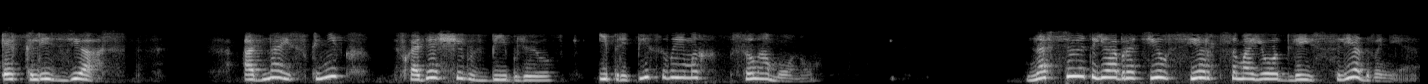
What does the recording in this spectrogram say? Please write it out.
«Экклезиаст» — одна из книг, входящих в Библию, и приписываемых Соломону. На все это я обратил сердце мое для исследования,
